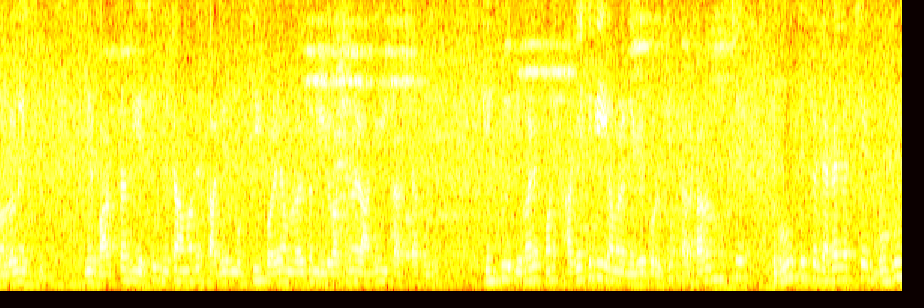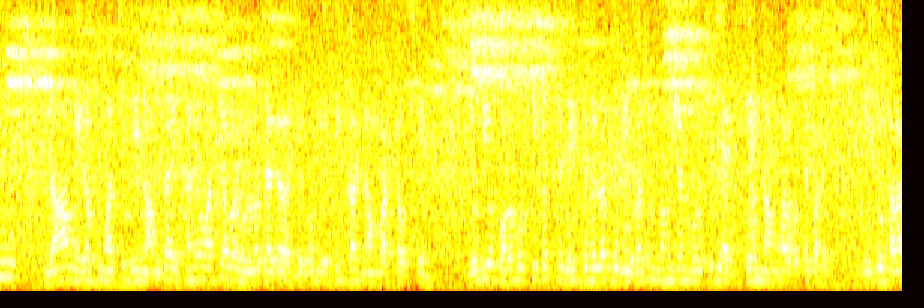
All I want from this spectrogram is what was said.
দলনেত্রী যে বার্তা দিয়েছেন, যেটা আমাদের কাজের মধ্যেই পড়ে, আমরা হয়তো নির্বাচনের আগে এই কাজটা করি। কিন্তু এবারে অনেক আগে থেকেই আমরা নেমে পড়েছি। তার কারণ হচ্ছে বহু ক্ষেত্রে দেখা যাচ্ছে বহু নাম এরকম আছে, যে নামটা এখানেও আছে, আবার অন্য জায়গায় আছে এবং এপিক কার্ড নাম্বারটাও সেম যদিও পরবর্তী ক্ষেত্রে দেখতে পেলাম যে নির্বাচন কমিশন বলছে যে এক সেম নাম্বার হতে পারে, কিন্তু তারা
